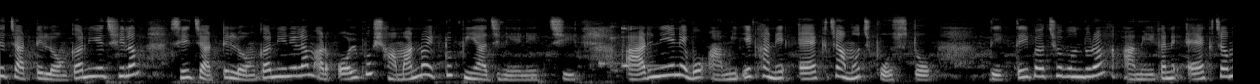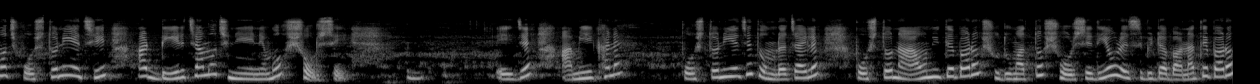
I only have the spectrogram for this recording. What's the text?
যে চারটে লঙ্কা নিয়েছিলাম, সেই চারটে লঙ্কা নিয়ে নিলাম আর অল্প সামান্য একটু পেঁয়াজ নিয়ে নিচ্ছি। আর নিয়ে নেব আমি এখানে এক চামচ পোস্ত। দেখতেই পাচ্ছ বন্ধুরা, আমি এখানে এক চামচ পোস্ত নিয়েছি আর দেড় চামচ নিয়ে নেব সর্ষে। এই যে, আমি এখানে পোস্ত নিয়েছি তোমরা চাইলে পোস্ত নাও নিতে পারো, শুধুমাত্র সর্ষে দিয়েও রেসিপিটা বানাতে পারো।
